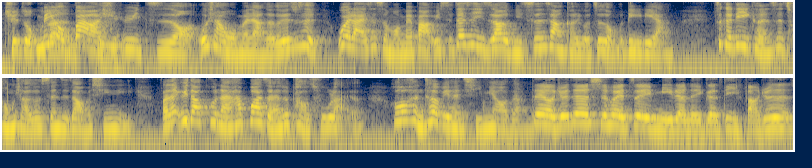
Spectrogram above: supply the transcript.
去做。没有办法去预知哦，我想我们两个都就是未来是什么没办法预知，但是你知道你身上可能有这种力量，这个力可能是从小就深植在我们心里，反正遇到困难他不知道怎样就跑出来了，哦，很特别很奇妙这样。对，我觉得这个诗会最迷人的一个地方，就是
